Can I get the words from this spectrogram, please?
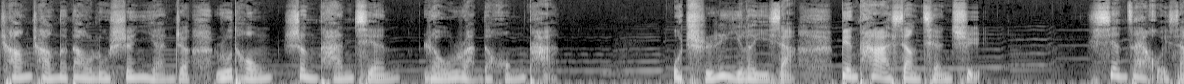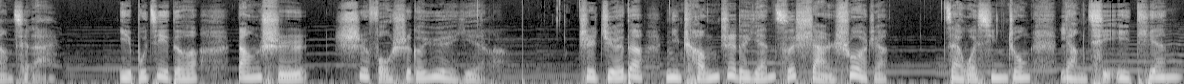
长长的道路伸延着，如同圣坛前柔软的红毯。我迟疑了一下，便踏向前去。现在回想起来，已不记得当时。是否是个月夜了？只觉得你诚挚的言辞闪烁着，在我心中亮起一天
